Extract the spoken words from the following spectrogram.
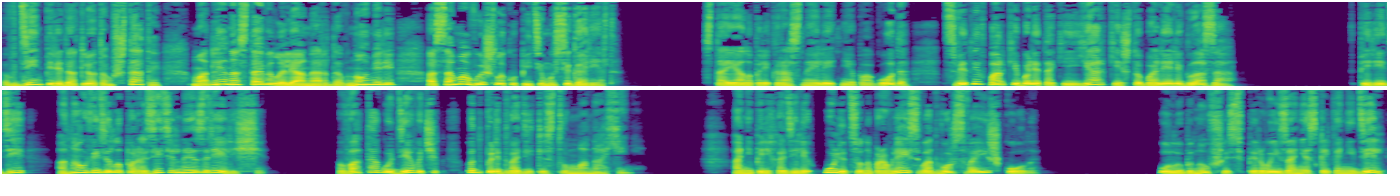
В день перед отлетом в Штаты Мадлен оставила Леонардо в номере, а сама вышла купить ему сигарет. Стояла прекрасная летняя погода, цветы в парке были такие яркие, что болели глаза. Впереди она увидела поразительное зрелище ватагу девочек под предводительством монахини. Они переходили улицу, направляясь во двор своей школы. Улыбнувшись впервые за несколько недель,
